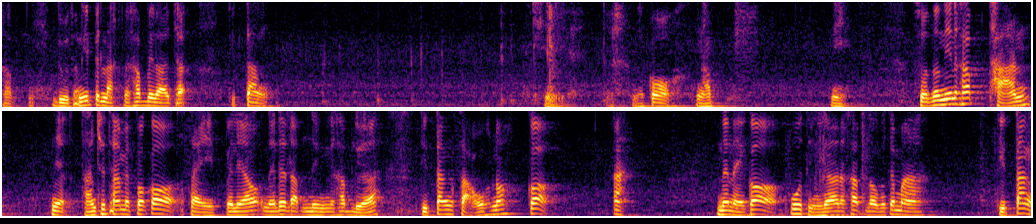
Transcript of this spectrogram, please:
ครับดูตรงนี้เป็นหลักนะครับ เวลาจะติดตั้งโอเคแล้วก็งับนี่ส่วนตรงนี้นะครับฐานเนี่ยฐานชุดน้ำแอปเปิลก็ใส่ไปแล้วในระดับหนึ่งนะครับ เหลือติดตั้งเสาเนาะก็อะไหนๆก็พูดถึงแล้วนะครับ เราก็จะมาติดตั้ง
